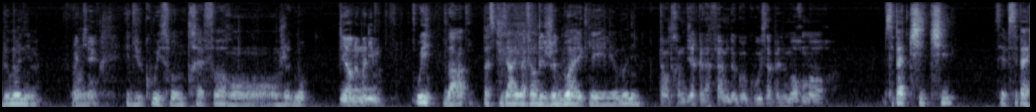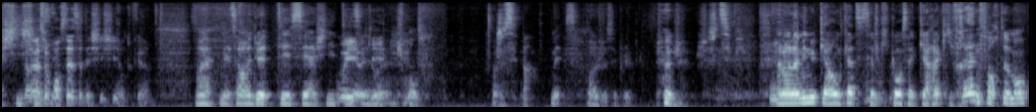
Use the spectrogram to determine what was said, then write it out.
d'homonymes. Ok. Euh, Et du coup, ils sont très forts en, en jeu de mots. Et un homonyme. Oui, bah, parce qu'ils arrivent à faire des jeux de mots avec les, les homonymes. T'es en train de dire que la femme de Goku s'appelle Mort Mort. C'est pas Chichi. C'est c'est pas Chichi. Dans la version française, c'était Chichi en tout cas. Ouais, mais ça aurait dû être TCHI. Oui, ok. ouais, je pense. Ouais. Je sais pas. Mais c'est pas, je sais plus. Je- je- Je ne sais plus. Alors la minute 44, c'est celle qui commence avec Kara qui freine fortement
